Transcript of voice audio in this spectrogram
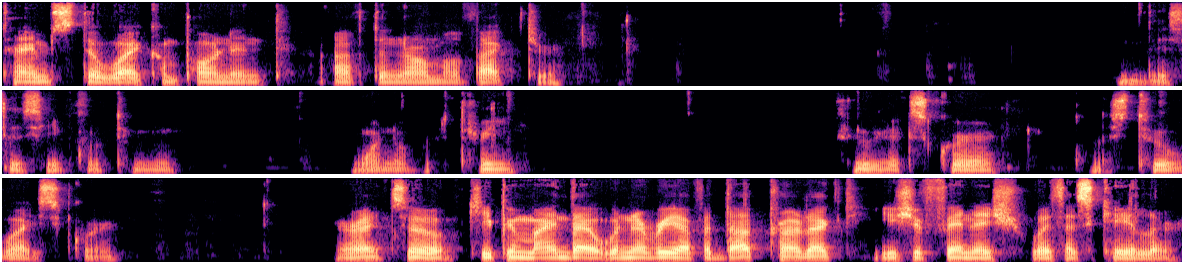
times the y component of the normal vector. This is equal to 1 over 3, 2x squared plus 2y squared. All right, so keep in mind that whenever you have a dot product, you should finish with a scalar.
